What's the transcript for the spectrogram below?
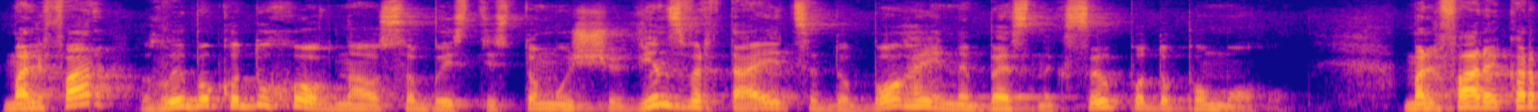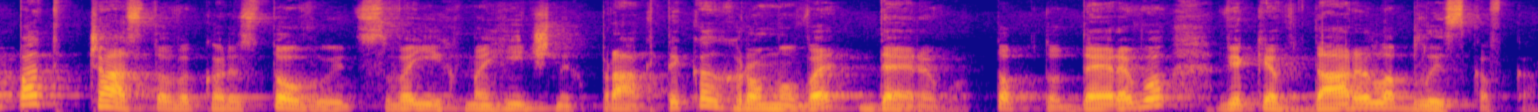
Мальфар глибокодуховна особистість, тому що він звертається до Бога і небесних сил по допомогу. Мальфари Карпат часто використовують в своїх магічних практиках громове дерево, тобто дерево, в яке вдарила блискавка,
